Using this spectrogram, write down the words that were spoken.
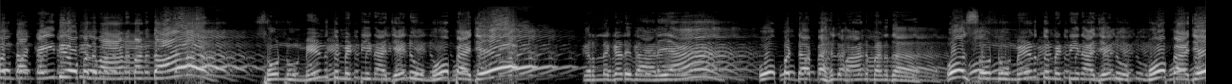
ਬੰਦਾ ਕਹਿੰਦੇ ਉਹ ਬਲਵਾਨ ਬਣਦਾ। ਸੋਨੂੰ ਮਿਹਨਤ ਮਿੱਟੀ ਨਾ ਜਿਹਨੂੰ ਮੋਹ ਪੈ ਜੇ। ਕਰਲਗੜ ਵਾਲਿਆ। ਉਹ ਵੱਡਾ ਪਹਿਲਵਾਨ ਬਣਦਾ। ਉਹ ਸੋਨੂੰ ਮਿਹਨਤ ਮਿੱਟੀ ਨਾ ਜਿਹਨੂੰ ਮੋਹ ਪੈ ਜੇ,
